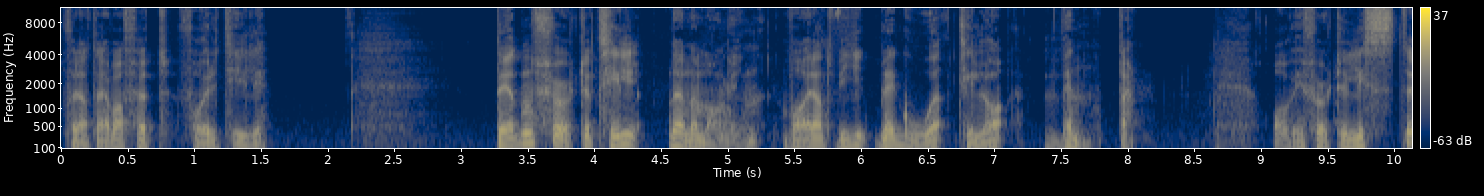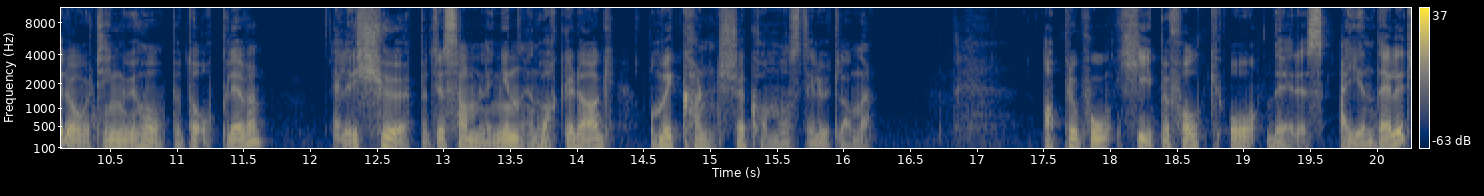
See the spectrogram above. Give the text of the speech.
for at jeg var født for tidlig. Det den førte til, denne mangelen, var at vi ble gode til å vente. Og vi førte lister over ting vi håpet å oppleve, eller kjøpe til samlingen en vakker dag om vi kanskje kom oss til utlandet. Apropos kjipe folk og deres eiendeler.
